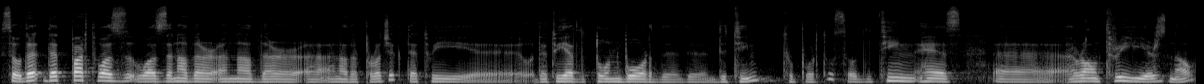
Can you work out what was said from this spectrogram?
So that, that part was was another another uh, another project that we uh, that we had to onboard the, the, the, team to Porto. So the team has uh, around three years now.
